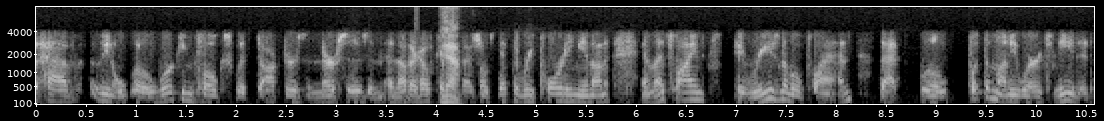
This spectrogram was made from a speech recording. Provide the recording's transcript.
have you know uh, working folks with doctors and nurses and, and other healthcare yeah. professionals get the reporting in on it, and let's find a reasonable plan that will put the money where it's needed,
